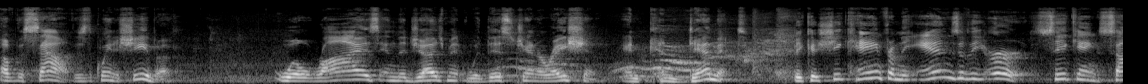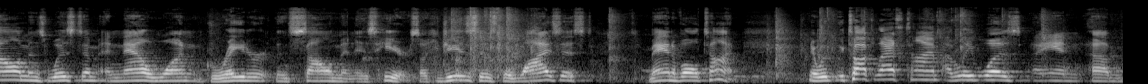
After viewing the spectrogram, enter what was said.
of the south, this is the queen of Sheba, will rise in the judgment with this generation and condemn it because she came from the ends of the earth seeking Solomon's wisdom, and now one greater than Solomon is here. So Jesus is the wisest man of all time. You know, we, we talked last time, I believe it was in um,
